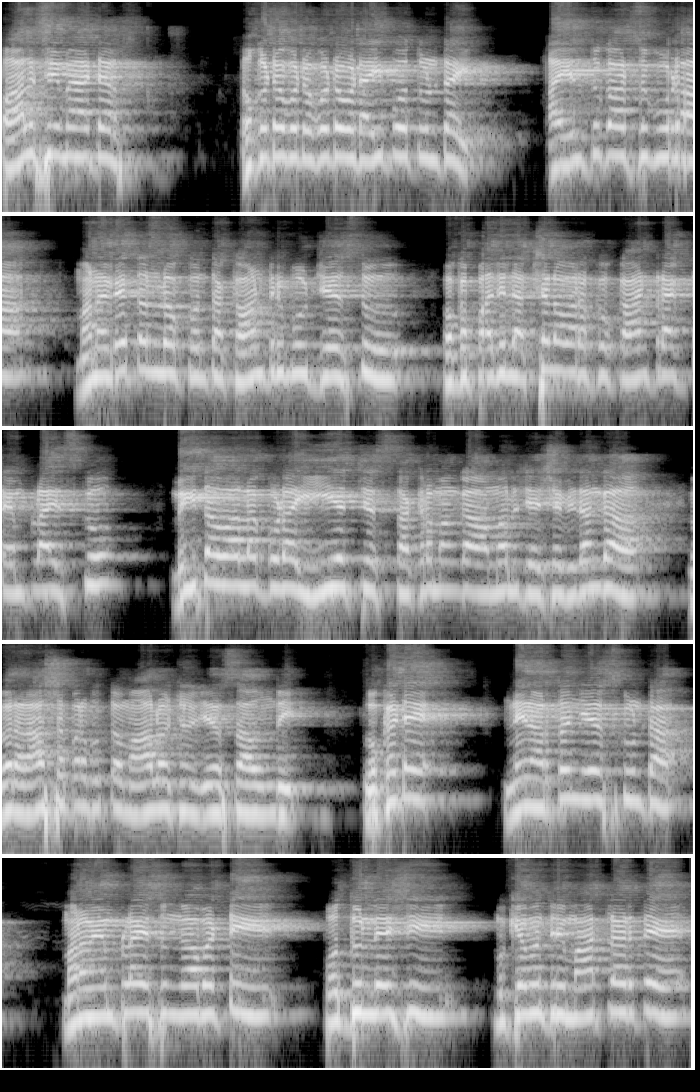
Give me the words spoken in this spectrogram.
పాలసీ మ్యాటర్స్ ఒకటొకటి ఒకటొకటి అయిపోతుంటాయి. ఆ హెల్త్ కార్డ్స్ కూడా మన వేతనంలో కొంత కాంట్రిబ్యూట్ చేస్తూ ఒక పది లక్షల వరకు కాంట్రాక్ట్ ఎంప్లాయీస్కు మిగతా వాళ్ళకు కూడా ఈహెచ్ఎస్ సక్రమంగా అమలు చేసే విధంగా ఇవాళ రాష్ట్ర ప్రభుత్వం ఆలోచన చేస్తూ ఉంది. ఒకటే నేను అర్థం చేసుకుంటా. మనం ఎంప్లాయీస్ కాబట్టి పొద్దున్న లేచి ముఖ్యమంత్రి మాట్లాడితే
